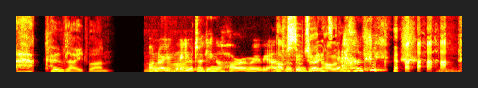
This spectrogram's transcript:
ah, kool-aid one Oh no, wait, you're talking a horror movie. I'm, I'm still doing horror Jonestown.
